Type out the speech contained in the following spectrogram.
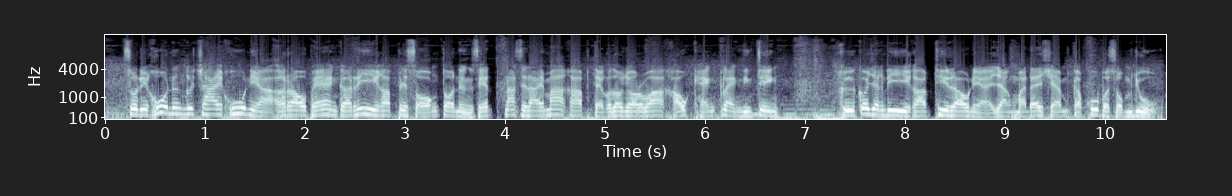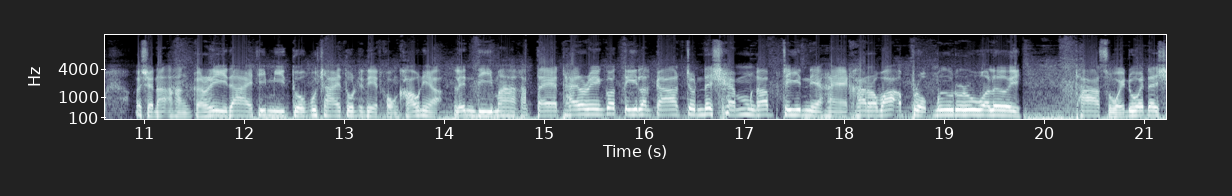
ๆส่วนอีกคู่หนึ่งคือชายคู่เนี่ย เราแพ้ฮังการีครับไป 2 ต่อ 1 เซตน่าเสียดายมากครับ แต่ก็ต้องยอมรับว่าเขาแข็งแกร่งจริง ๆ คือก็ยังดีครับที่เราเนี่ยยังมาได้แชมป์กับคู่ผสมอยู่ชนะฮังการีได้ที่มีตัวผู้ชายตัวเด็ดของเขาเนี่ยเล่นดีมากครับ แต่ไทยเราเองก็ตีลังกาจนได้แชมป์ครับ จีนเนี่ยแห่คารวะปรบมือรัวๆเลยท่าสวยด้วยได้แช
